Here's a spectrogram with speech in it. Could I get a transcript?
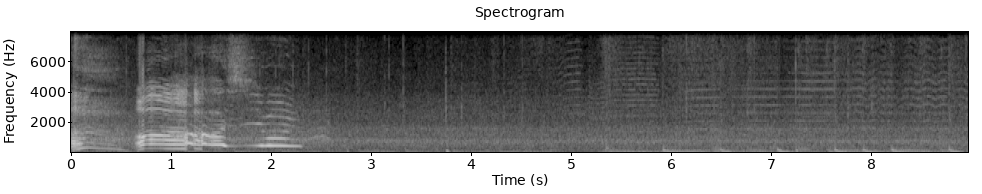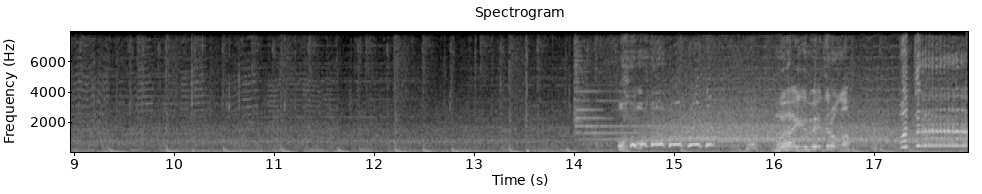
뭐야 이거 왜 들어가? 무드르르!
